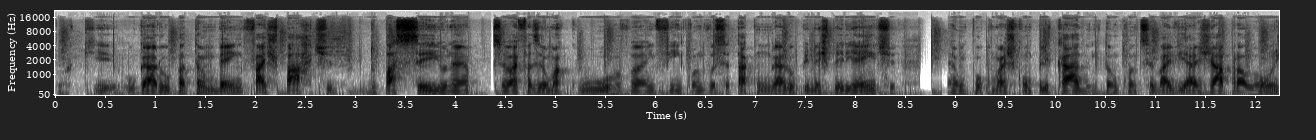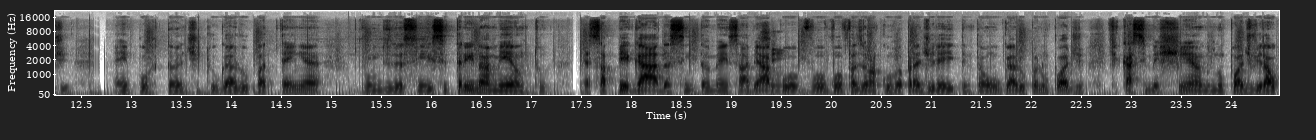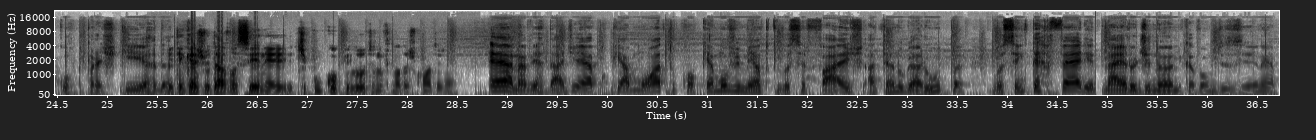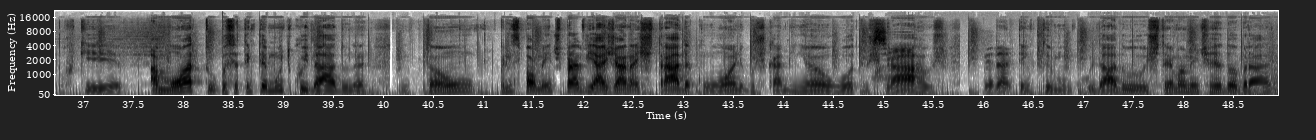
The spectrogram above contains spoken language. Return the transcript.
Porque o garupa também faz parte do passeio, né? Você vai fazer uma curva, enfim, quando você tá com um garupa inexperiente, é um pouco mais complicado. Então, quando você vai viajar para longe, é importante que o garupa tenha vamos dizer assim, esse treinamento, essa pegada assim também, sabe? Ah, Sim. pô, vou, vou fazer uma curva para direita, então o garupa não pode ficar se mexendo, não pode virar o corpo para esquerda. Ele tem que ajudar você, né? É tipo um copiloto no final das contas, né? É, na verdade é, porque a moto, qualquer movimento que você faz, até no garupa, você interfere na aerodinâmica, vamos dizer, né? Porque a moto, você tem que ter muito cuidado, né? Então, principalmente para viajar na estrada com ônibus, caminhão, outros Sim, carros. Verdade. Tem que ter um cuidado extremamente redobrado.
